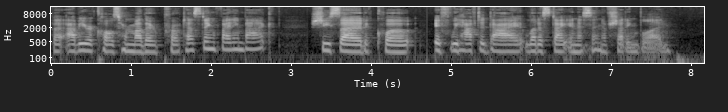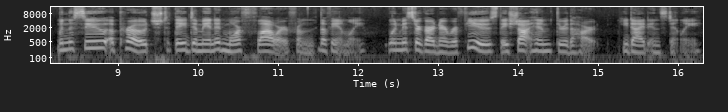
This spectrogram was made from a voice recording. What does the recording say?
but Abbie recalls her mother protesting fighting back. She said, quote, if we have to die, let us die innocent of shedding blood. When the Sioux approached, they demanded more flour from the family. When Mr. Gardner refused, they shot him through the heart. He died instantly.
